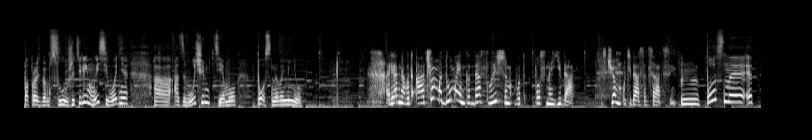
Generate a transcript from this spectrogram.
по просьбам слушателей мы сегодня э, озвучим тему постного меню. Ариадна, вот а о чем мы думаем, когда слышим вот постная еда? С чем у тебя ассоциации? Постная –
